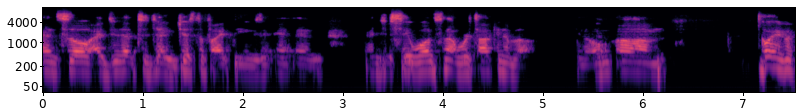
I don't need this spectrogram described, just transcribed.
And so I do that to like justify things and, and and just say, well, it's not worth talking about, you know. Um, go ahead.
